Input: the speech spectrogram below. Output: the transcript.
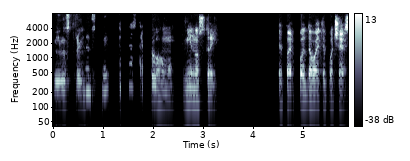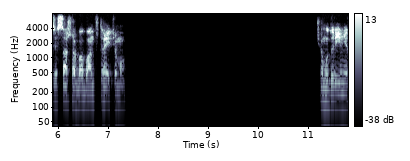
Мінус 3. В другому мінус 3. Тепер давайте по черзі. Саша Бабан в третьому. Чому дорівнює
